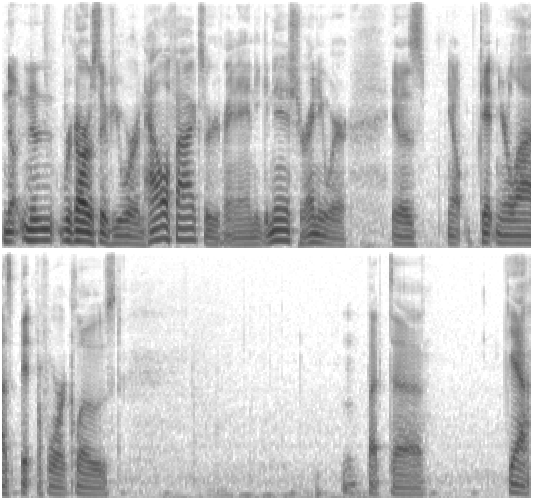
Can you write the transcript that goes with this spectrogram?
No, no, regardless if you were in Halifax or you're in Antigonish or anywhere, it was you know getting your last bit before it closed. But uh, yeah,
